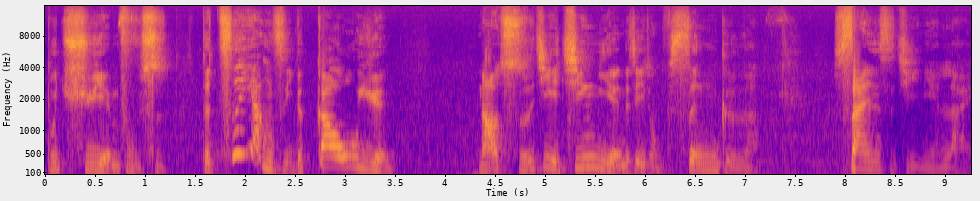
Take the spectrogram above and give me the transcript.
不趋炎附势的这样子一个高远，然后持戒精严的这种身格啊，三十几年来。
